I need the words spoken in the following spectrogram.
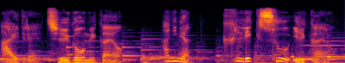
아이들의 즐거움일까요? 아니면 클릭 수일까요?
